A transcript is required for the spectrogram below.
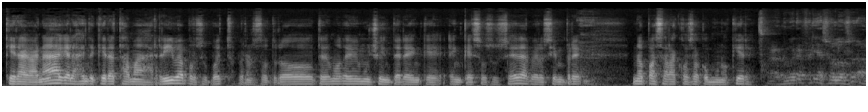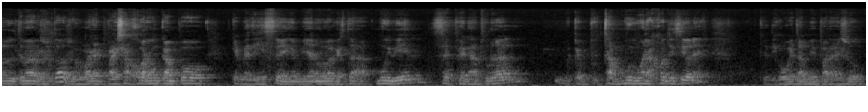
quiera ganar, que la gente quiera estar más arriba, por supuesto, pero nosotros tenemos también mucho interés en que, en que eso suceda, pero siempre no pasa las cosas como uno quiere. no me refería solo al tema de los resultados, vais a jugar un campo que me dicen en Villanueva que está muy bien, césped natural, que está en muy buenas condiciones, que digo que también para eso,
